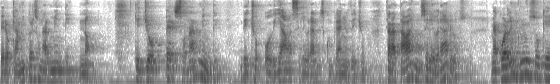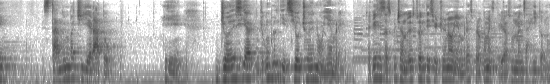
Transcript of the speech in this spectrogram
pero que a mí personalmente no, que yo personalmente de hecho, odiaba celebrar mis cumpleaños. De hecho, trataba de no celebrarlos. Me acuerdo incluso que estando en bachillerato, eh, yo decía, yo cumplo el 18 de noviembre. O sea que si estás escuchando esto el 18 de noviembre, espero que me escribas un mensajito, ¿no?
